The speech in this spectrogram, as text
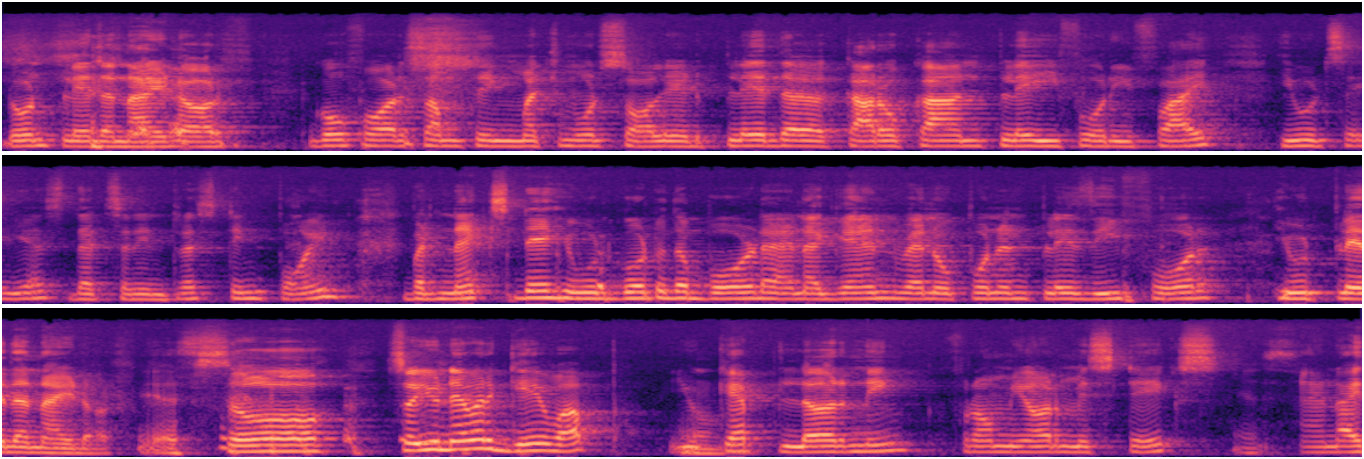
don't play the Najdorf, go for something much more solid, play the Caro-Kann, play e4, e5. He would say yes, that's an interesting point. But next day he would go to the board, and again when opponent plays e4, he would play the Najdorf. Yes. So so you never gave up. You kept learning from your mistakes Yes. and i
